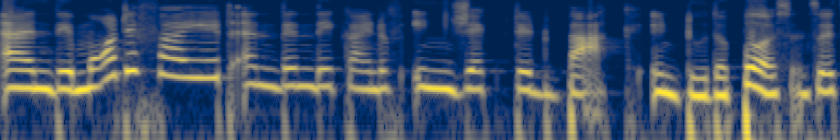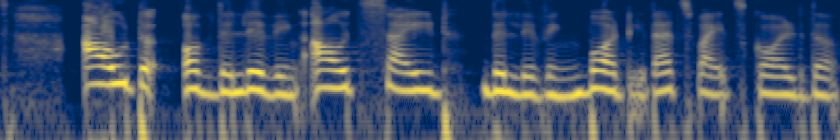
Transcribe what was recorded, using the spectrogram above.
and they modify it and then they kind of inject it back into the person. So it's out of the living, outside the living body. That's why it's called the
